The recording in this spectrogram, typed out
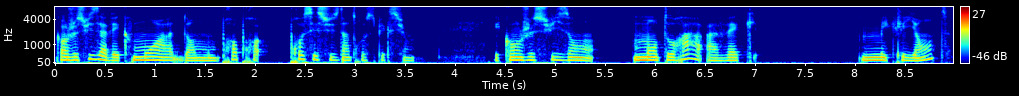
quand je suis avec moi dans mon propre processus d'introspection et quand je suis en mentorat avec mes clientes,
